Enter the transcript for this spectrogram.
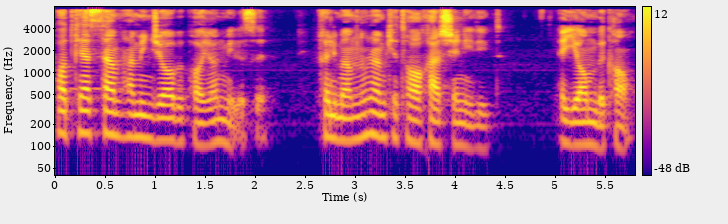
پادکست هم همینجا به پایان می‌رسه. خیلی ممنونم که تا آخر شنیدید. ایام بکام.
